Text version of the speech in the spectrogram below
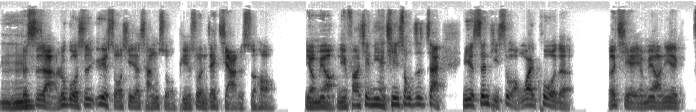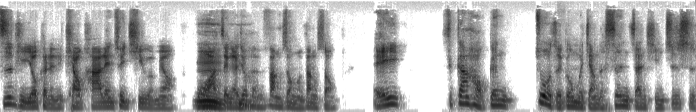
嗯，可是啊，如果是越熟悉的场所，比如说你在家的时候，有没有？你发现你很轻松自在，你的身体是往外扩的，而且有没有？你的肢体有可能翘卡练吹球，有没有？哇，整个就很放松，很放松。哎，是刚好跟作者跟我们讲的伸展型姿势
